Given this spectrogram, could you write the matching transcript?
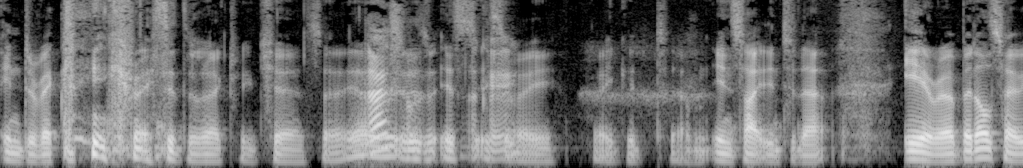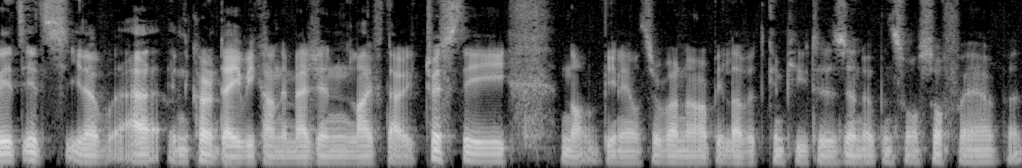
indirectly created the electric chair. So yeah, Nice it it's, it's Okay. a very very good um, insight into that era. But also, it's it's you know uh, in the current day we can't imagine life without electricity, not being able to run our beloved computers and open source software. But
